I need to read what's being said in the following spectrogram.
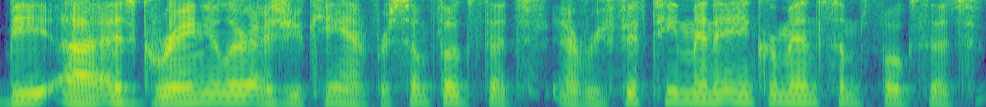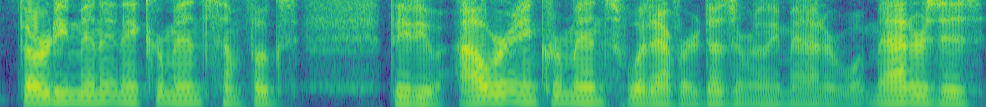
be uh, as granular as you can. For some folks that's every 15 minute increments. Some folks that's 30 minute increments. Some folks they do hour increments whatever. It doesn't really matter. What matters is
